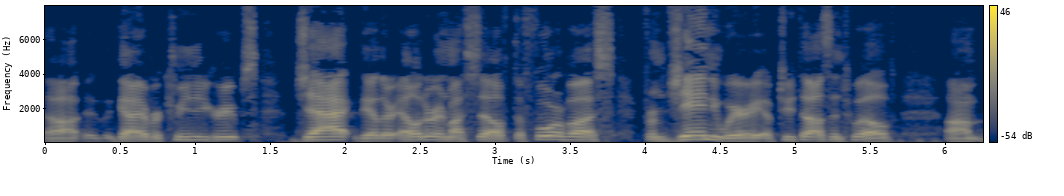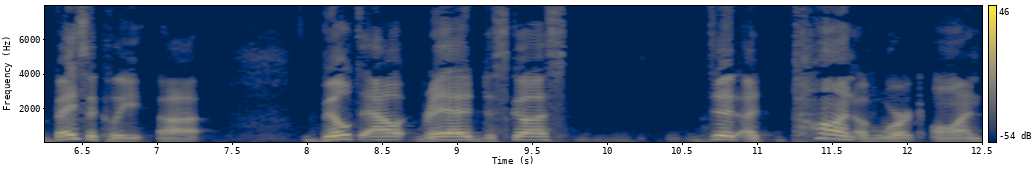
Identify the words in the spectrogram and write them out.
uh, the guy over community groups, Jack, the other elder, and myself, the four of us from January of 2012, um, basically uh, built out, read, discussed, did a ton of work on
